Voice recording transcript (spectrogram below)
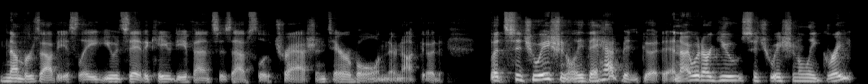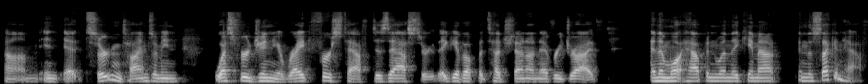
numbers, obviously, you would say the KU defense is absolute trash and terrible and they're not good. But situationally, they had been good. And I would argue situationally great um, in, at certain times. I mean, West Virginia, right? First half, disaster. They give up a touchdown on every drive. And then what happened when they came out in the second half?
